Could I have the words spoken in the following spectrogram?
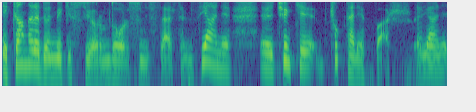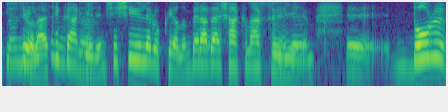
Ekranlara dönmek istiyorum doğrusunu isterseniz. Yani e, çünkü çok talep var. Evet, yani istiyorlar tekrar de. gelin. İşte şiirler okuyalım, beraber şarkılar söyleyelim. E, doğru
